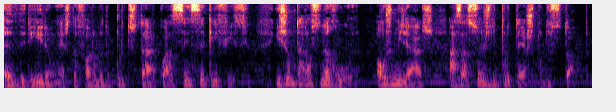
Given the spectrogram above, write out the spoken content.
aderiram a esta forma de protestar quase sem sacrifício e juntaram-se na rua, aos milhares, às ações de protesto do STOP.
